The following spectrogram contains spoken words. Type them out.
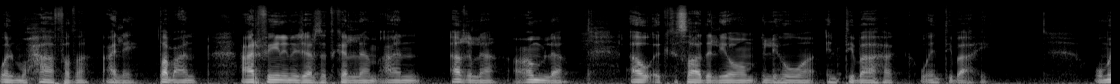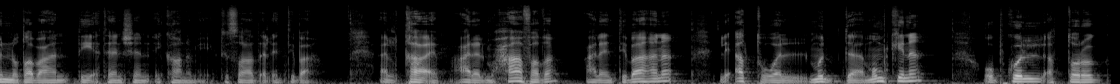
والمحافظة عليه. طبعا عارفين إني جالس أتكلم عن أغلى عملة أو اقتصاد اليوم اللي هو انتباهك وانتباهي. ومنه طبعا the attention economy اقتصاد الانتباه. القائم على المحافظة على انتباهنا لأطول مدة ممكنة وبكل الطرق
